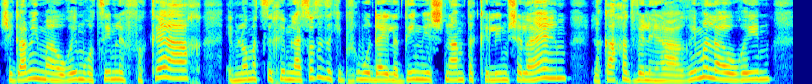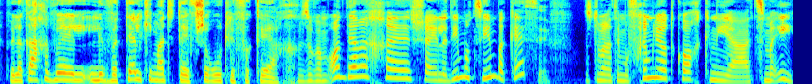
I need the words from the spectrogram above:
שגם אם ההורים רוצים לפקח, הם לא מצליחים לעשות את זה, כי פשוט הילדים ישנם את הכלים שלהם, לקחת ולהערים על ההורים, ולקחת ולבטל כמעט את האפשרות לפקח. זו גם עוד דרך uh, שהילדים מוציאים בכסף. זאת אומרת, הם הופכים להיות כוח קנייה עצמאי,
